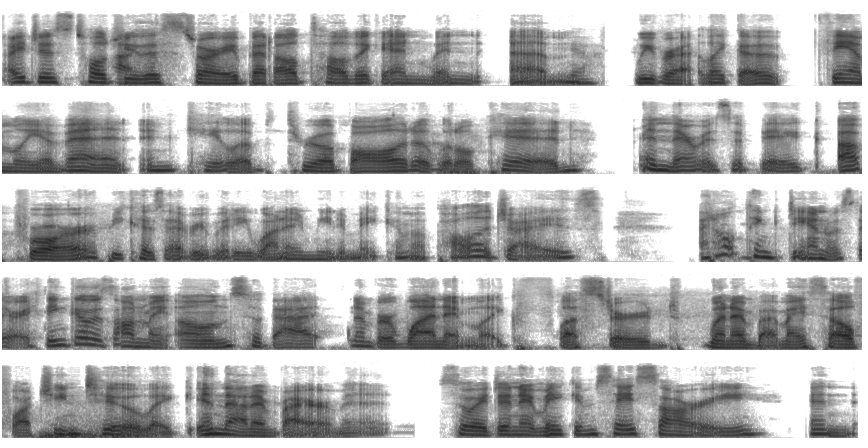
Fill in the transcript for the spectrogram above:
I just told you this story, but I'll tell it again. When um, Yeah. we were at like a family event and Caleb threw a ball at a little kid, and there was a big uproar because everybody wanted me to make him apologize. I don't think Dan was there. I think I was on my own. So that number one, I'm like flustered when I'm by myself watching too, like in that environment. So I didn't make him say sorry. And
